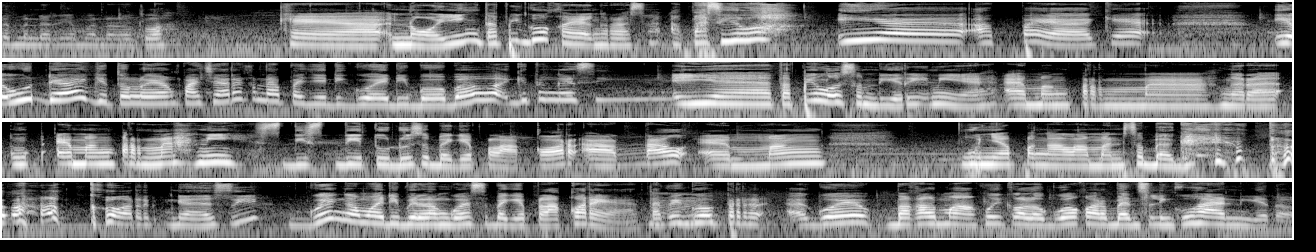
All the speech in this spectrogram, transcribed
Sebenarnya menurut lo? Kayak annoying, tapi gue kayak ngerasa apa sih lo? Iya. Apa ya? Kayak ya udah gitu loh yang pacarnya kenapa jadi gue dibawa-bawa gitu gak sih? Iya, tapi lo sendiri nih ya, emang pernah ngera emang pernah nih dituduh sebagai pelakor atau emang punya pengalaman sebagai pelakor nggak sih? Gue nggak mau dibilang gue sebagai pelakor ya, tapi gue per, gue bakal mengakui kalau gue korban selingkuhan gitu.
